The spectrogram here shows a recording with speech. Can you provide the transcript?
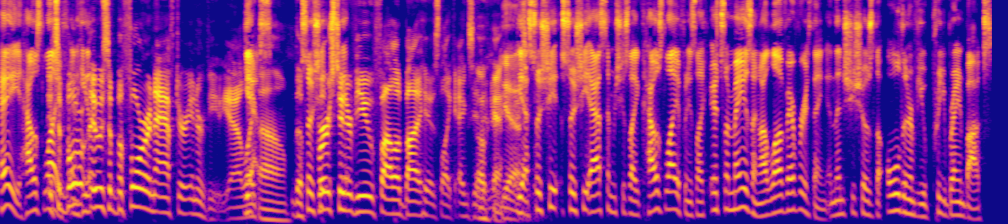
"Hey, how's life?" it's a And before, he- it was a before and after interview. Yeah, like Yes. oh, the So first yeah. interview followed by his like exit. Okay. interview. Yeah. yeah, so she so she asked him, she's like, "How's life?" And he's like, "It's amazing. I love everything." And then she shows the old interview pre brain box,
